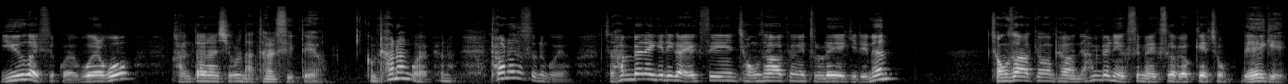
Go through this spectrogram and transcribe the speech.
이유가 있을 거예요. 뭐라고? 간단한 식으로 나타낼 수 있대요. 그럼 편한 거야, 편한. 편해서 쓰는 거예요. 자, 한 변의 길이가 x인 정사각형의 둘레의 길이는 정사각형은 변, 한 변이 x면 x가 몇 개? 총 4개.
